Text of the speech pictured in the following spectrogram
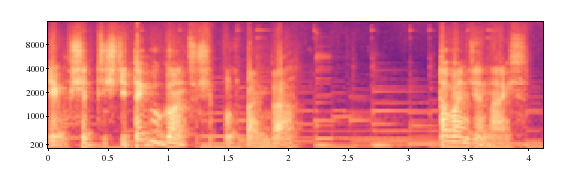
Jakby się, jeśli tego gońca się pozbędę, to będzie nice.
